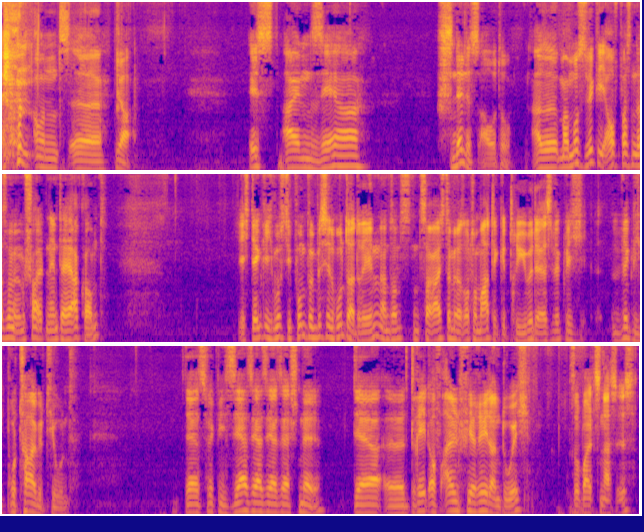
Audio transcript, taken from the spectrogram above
Und äh, ja, ist ein sehr schnelles Auto. Also man muss wirklich aufpassen, dass man mit dem Schalten hinterherkommt. Ich denke, ich muss die Pumpe ein bisschen runterdrehen, ansonsten zerreißt er mir das Automatikgetriebe. Der ist wirklich, wirklich brutal getuned. Der ist wirklich sehr, sehr, sehr, sehr schnell. Der äh, dreht auf allen vier Rädern durch, sobald es nass ist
